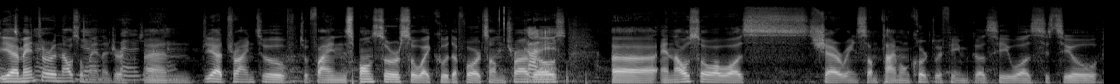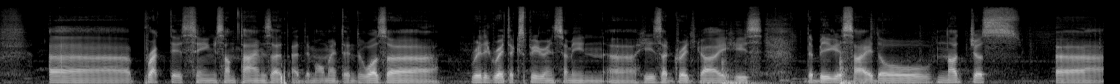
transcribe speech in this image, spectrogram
yeah, mentor okay. and also Yeah, manager, okay. and yeah, trying to to find sponsors so I could afford some travels, uh, and also I was sharing some time on court with him because he was still uh, practicing sometimes at, at the moment, and it was a really great experience. I mean, uh, he's a great guy. He's the biggest idol, not just uh,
